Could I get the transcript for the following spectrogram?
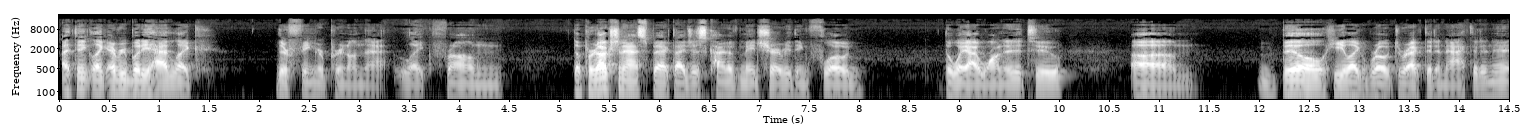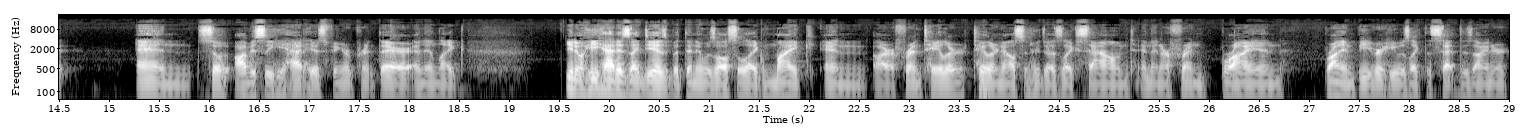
I think like everybody had like their fingerprint on that like from the production aspect, I just kind of made sure everything flowed the way I wanted it to. Um, Bill, he like wrote, directed, and acted in it, and so obviously he had his fingerprint there. And then like, you know, he had his ideas, but then it was also like Mike and our friend Taylor, Taylor Nelson, who does like sound, and then our friend Brian, Brian Beaver, he was like the set designer.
